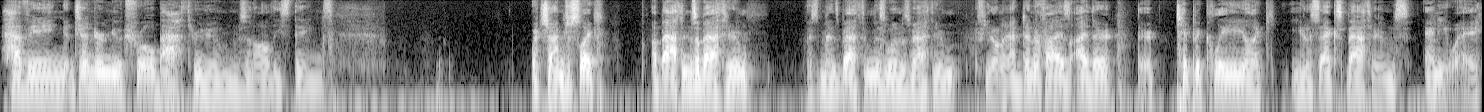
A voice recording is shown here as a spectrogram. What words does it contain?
having gender neutral bathrooms and all these things which I'm just like a bathroom's a bathroom. There's men's bathroom there's women's bathroom. If you don't identify as either they're typically like unisex bathrooms anyway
